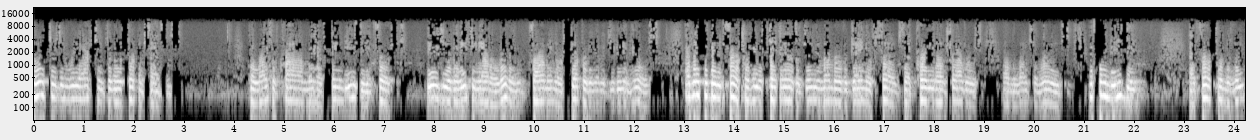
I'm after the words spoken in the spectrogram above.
choices in reaction to those circumstances. The life of crime may have seemed easy at first, easier than eking out a living farming or shepherding in the Judean hills. At least it did at first when he was taken in as a junior member of a gang of thugs that preyed on travelers on the lonesome roads. It seemed easy at first, when the loot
